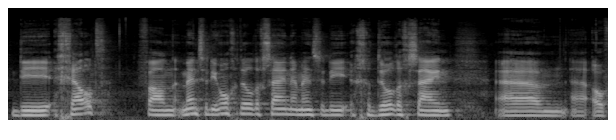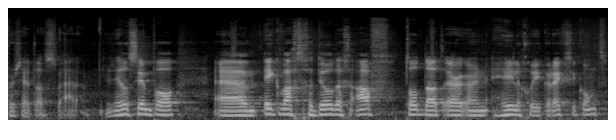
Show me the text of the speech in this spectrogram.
die geld van mensen die ongeduldig zijn naar mensen die geduldig zijn um, uh, overzet als het ware. Dus heel simpel. Um, ik wacht geduldig af totdat er een hele goede correctie komt.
